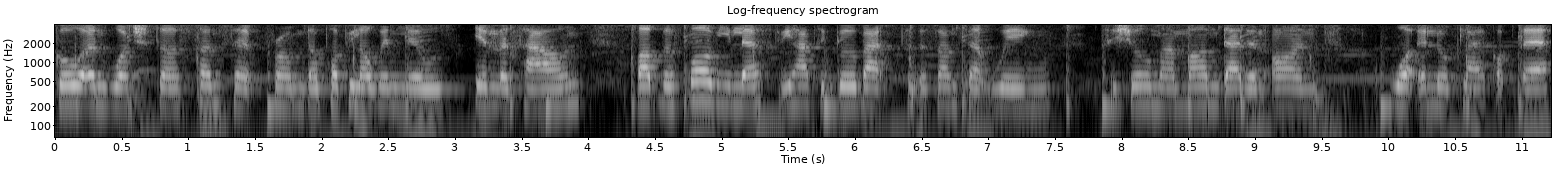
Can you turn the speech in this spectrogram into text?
go and watch the sunset from the popular windmills in the town. But before we left, we had to go back to the sunset wing to show my mom, dad, and aunt what it looked like up there.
